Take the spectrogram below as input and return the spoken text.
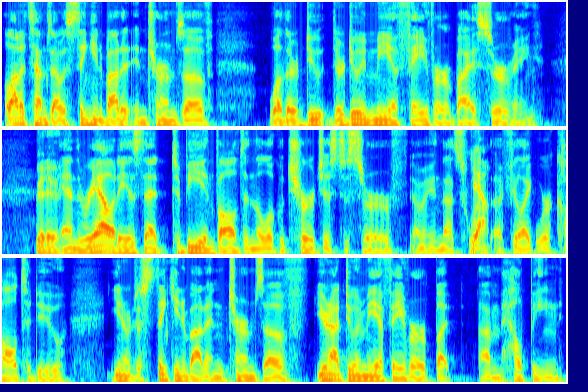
a lot of times I was thinking about it in terms of, well, they're do they're doing me a favor by serving. And the reality is that to be involved in the local church is to serve. I mean, that's what yeah. I feel like we're called to do. You know, just thinking about it in terms of you're not doing me a favor, but I'm helping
